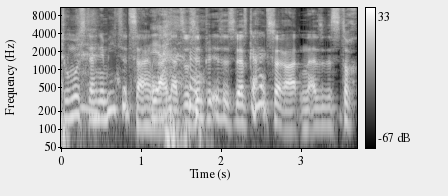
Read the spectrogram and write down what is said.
Du musst deine Miete zahlen, ja. Reinhard. So simpel ist es. Du hast gar nichts verraten. Also das ist doch,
